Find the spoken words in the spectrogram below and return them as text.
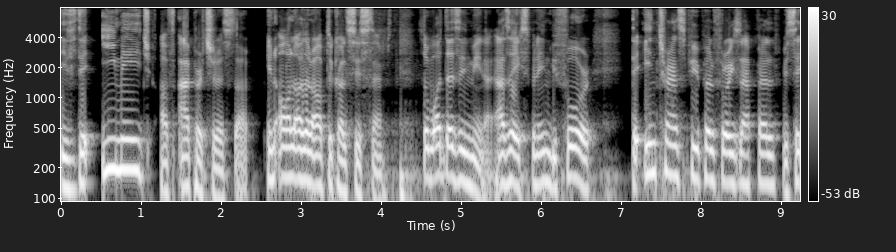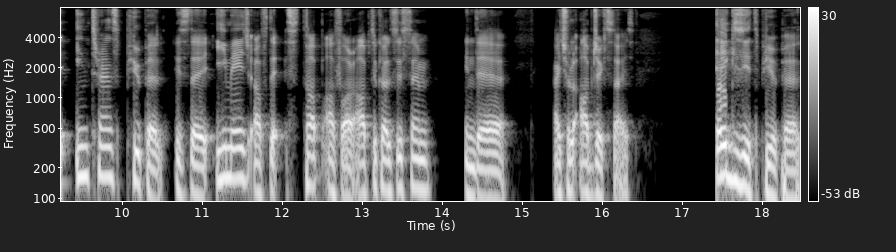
is the image of aperture stop in all other optical systems. So what does it mean? As I explained before, the entrance pupil, for example, we say entrance pupil is the image of the stop of our optical system in the actual object size. Exit pupil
